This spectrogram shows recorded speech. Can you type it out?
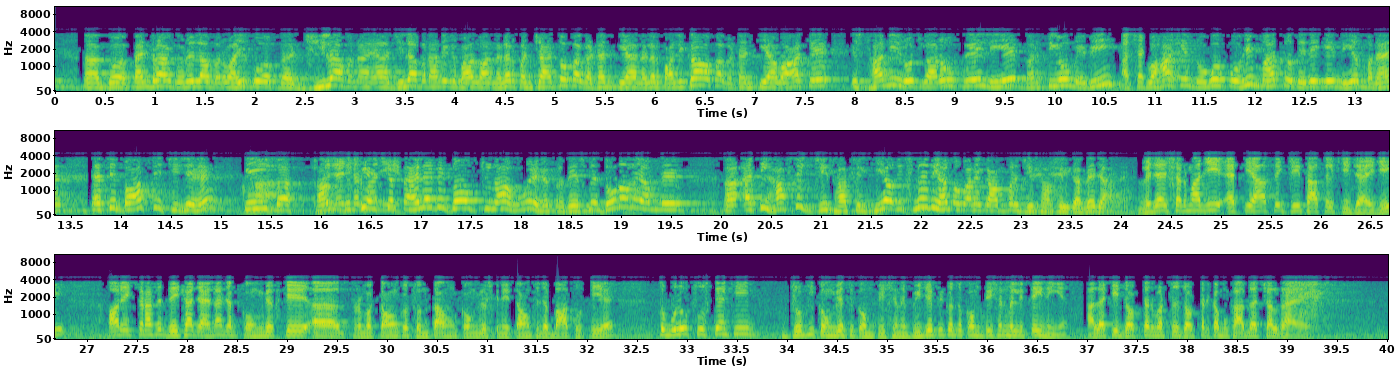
पेंड्रा गोरेला मरवाही को जिला बनाया। जिला बनाने के बाद वहाँ नगर पंचायतों का गठन किया नगर पालिकाओं का गठन किया वहाँ के स्थानीय रोजगारों के लिए भर्तियों में भी अच्छा, वहाँ के लोगों को ही महत्व देने के नियम बनाए। ऐसी बहुत सी चीज़ें हैं कि हाँ, हम देखिए इससे पहले भी दो उपचुनाव हुए हैं प्रदेश में। दोनों में हमने ऐतिहासिक जीत हासिल की और इसमें भी हम हमारे काम पर जीत हासिल करने जा रहे हैं। विजय शर्मा जी ऐतिहासिक जीत हासिल की जाएगी। और एक तरह से देखा जाए ना जब कांग्रेस के प्रवक्ताओं को सुनता हूँ कांग्रेस के नेताओं से जब बात होती है तो वो लोग सोचते हैं कि जो कि कांग्रेस की कंपटीशन है बीजेपी को तो कंपटीशन में लेते ही नहीं है। हालाँकि डॉक्टर वर्सेस डॉक्टर का मुकाबला चल रहा है।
